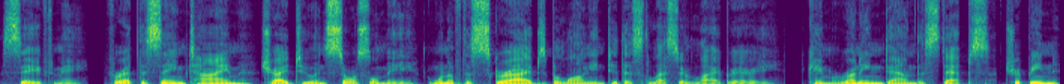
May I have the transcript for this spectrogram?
saved me, for at the same time tried to ensorcel me, one of the scribes belonging to this lesser library came running down the steps, tripping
